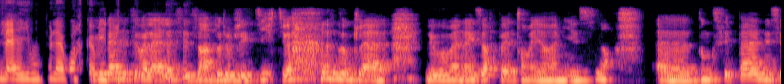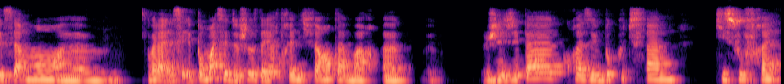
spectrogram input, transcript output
là, on peut l'avoir comme. Mais là, voilà, là, c'est un peu l'objectif, tu vois. donc là, le womanizer peut être ton meilleur ami aussi. Hein. Euh, donc c'est pas nécessairement. Euh, voilà, pour moi, c'est deux choses d'ailleurs très différentes à voir. Euh, j'ai pas croisé beaucoup de femmes qui souffraient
